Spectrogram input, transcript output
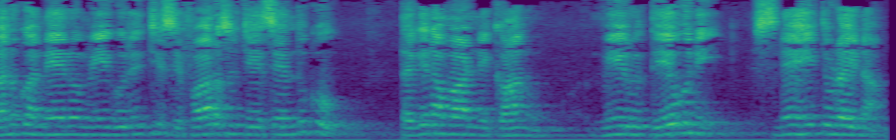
కనుక నేను మీ గురించి సిఫారసు చేసేందుకు తగిన వాణ్ణి కాను. మీరు దేవుని స్నేహితుడైన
